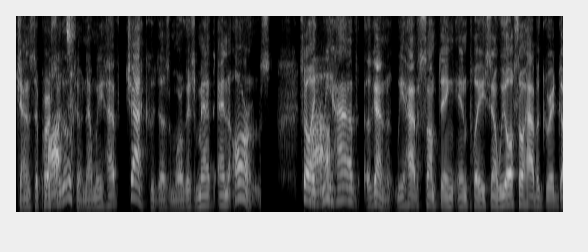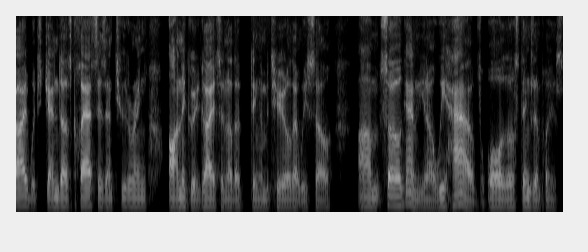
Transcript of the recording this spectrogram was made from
Jen's the person to go to. And then we have Jack who does mortgage math and arms. So like wow. we have again, we have something in place. You know, we also have a grid guide, which Jen does classes and tutoring on the grid guide. It's another thing of material that we sell. Um, so again, you know, we have all those things in place.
